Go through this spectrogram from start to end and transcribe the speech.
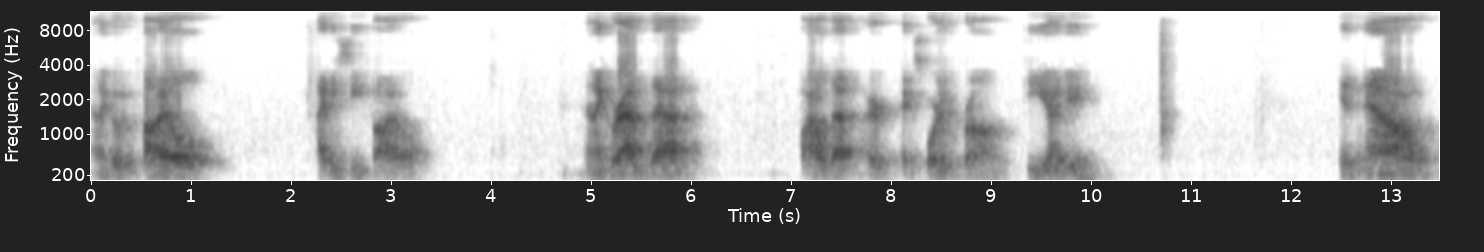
and I go to File, IDC file, and I grab that file that I exported from PEID, it now,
